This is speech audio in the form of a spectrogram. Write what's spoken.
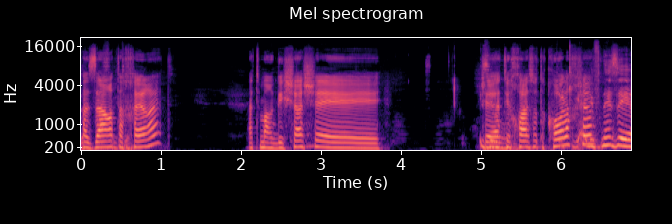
חזרת אחרת? את מרגישה ש... שאת יכולה לעשות הכל עכשיו? לפני זה,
